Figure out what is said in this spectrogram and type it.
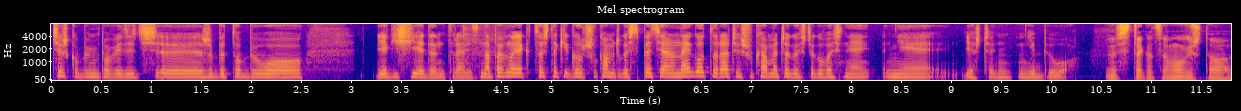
Ciężko by mi powiedzieć, e, żeby to było jakiś jeden trend. Na pewno jak coś takiego szukamy czegoś specjalnego, to raczej szukamy czegoś, czego właśnie nie, jeszcze nie było. Z tego, co mówisz, to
